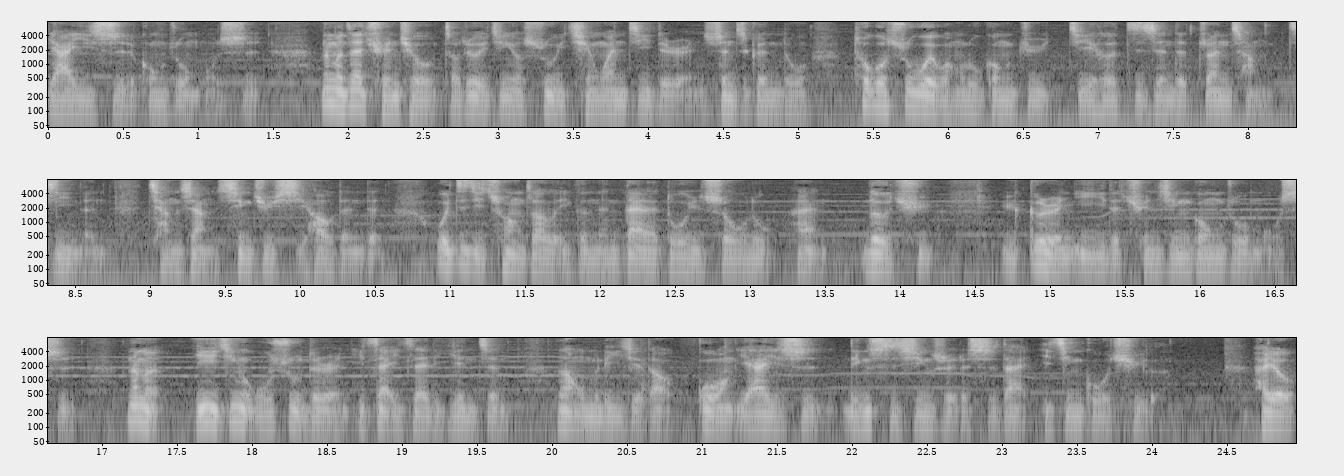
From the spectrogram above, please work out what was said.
压抑式的工作模式。那么，在全球早就已经有数以千万计的人，甚至更多，透过数位网络工具，结合自身的专长、技能、强项、兴趣、喜好等等，为自己创造了一个能带来多元收入和乐趣与个人意义的全新工作模式。那么，也已经有无数的人一再一再的验证，让我们理解到过往压抑式临时薪水的时代已经过去了。还有，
